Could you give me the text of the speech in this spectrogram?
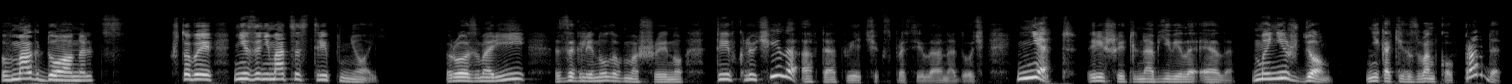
в Макдональдс, чтобы не заниматься стряпней. Розмари заглянула в машину. — Ты включила автоответчик? — спросила она дочь. — Нет, — решительно объявила Элла. — Мы не ждем никаких звонков, правда?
